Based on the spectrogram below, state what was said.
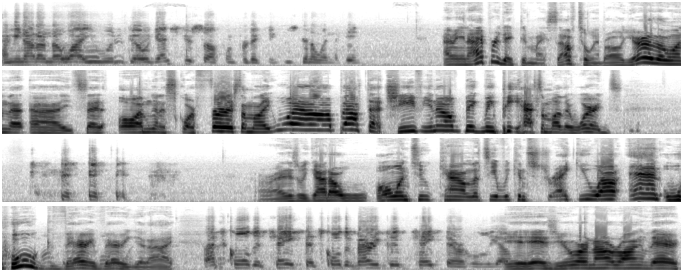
I mean, I don't know why you would go against yourself when predicting who's going to win the game. I mean, I predicted myself to win, bro. You're the one that uh, said, "Oh, I'm gonna score first. I'm like, "Well, about that, Chief. You know, Big Me Pete has some other words." All right, as we got our 0-2 count, let's see if we can strike you out. And ooh, very, very good eye. That's called a take. That's called a very good take there, Julio. It is. You are not wrong there.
